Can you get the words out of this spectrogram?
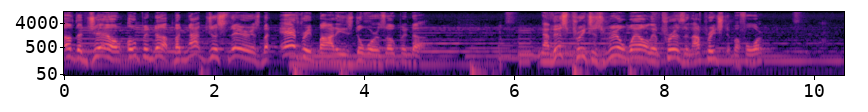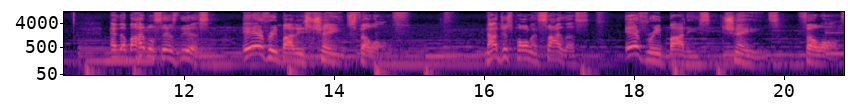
of the jail opened up, but not just theirs, but everybody's doors opened up. Now, this preaches real well in prison. I've preached it before. And the Bible says this everybody's chains fell off. Not just Paul and Silas, everybody's chains fell off.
